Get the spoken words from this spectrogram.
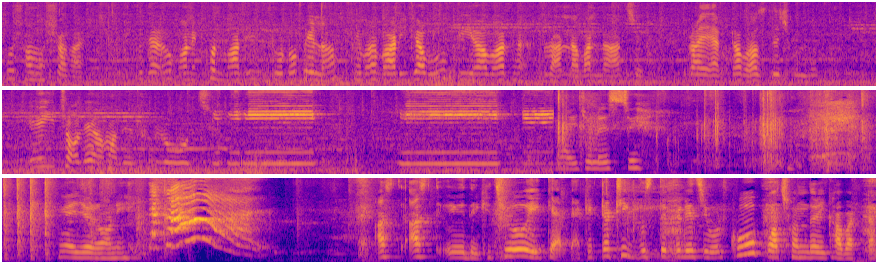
খুব সমস্যা হয়। তো যাই হোক, অনেকক্ষণ বাদে টোটো পেলাম, এবার বাড়ি যাব, দিয়ে আবার রান্না বান্না আছে, প্রায় একটা বাজতে চলবে এই চলে আমাদের রোজ। বাড়ি চলে এসছি। এই যে রনি। আস্তে আস্তে দেখেছ এই প্যাকেটটা ঠিক বুঝতে পেরেছি। ওর খুব পছন্দের এই খাবারটা।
